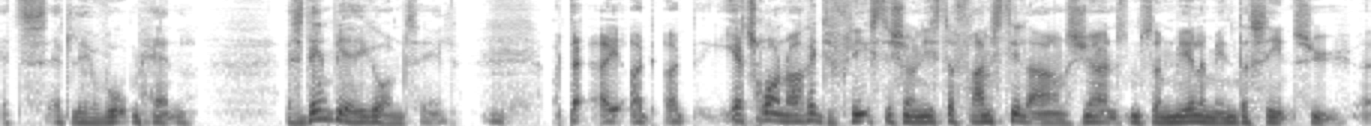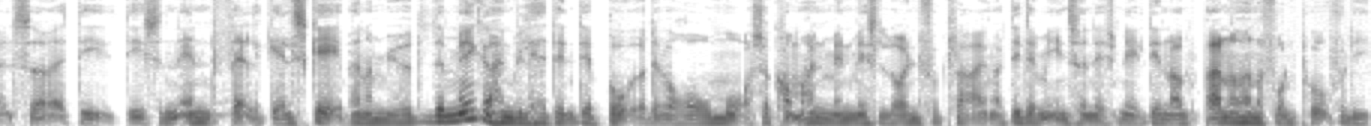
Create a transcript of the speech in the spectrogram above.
at, at lave våbenhandel. Altså, den bliver ikke omtalt. Mm. Og, der, og, og, og jeg tror nok, at de fleste journalister fremstiller Anders Jørgensen som mere eller mindre sindssyg. Altså, at det, det er sådan en anfald af galskab, han har myrdet dem, ikke? Og han ville have den der båd, og det var rovmor, og så kommer han med en masse løgnforklaringer. Og det der med internationalt, det er nok bare noget, han har fundet på, fordi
